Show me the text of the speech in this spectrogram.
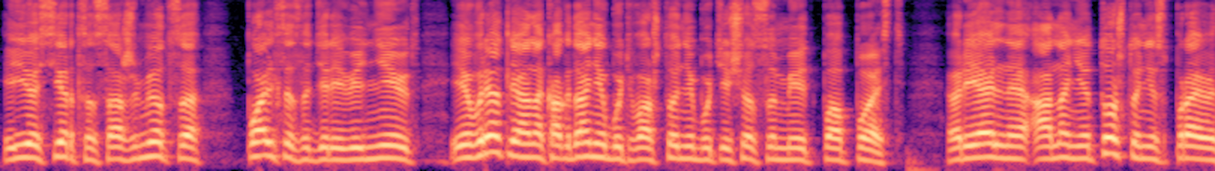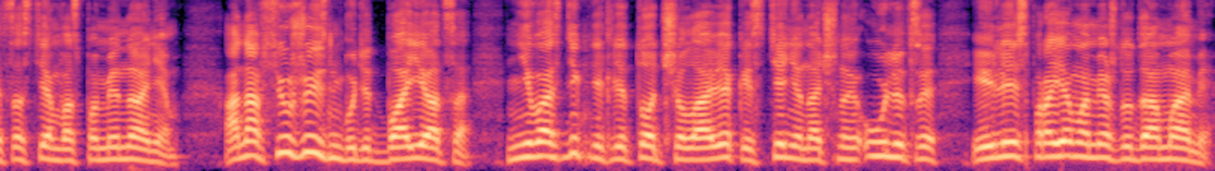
Ее сердце сожмется, пальцы задеревенеют, и вряд ли она когда-нибудь во что-нибудь еще сумеет попасть. Реальная она не то, что не справится с тем воспоминанием. Она всю жизнь будет бояться, не возникнет ли тот человек из тени ночной улицы или из проема между домами.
